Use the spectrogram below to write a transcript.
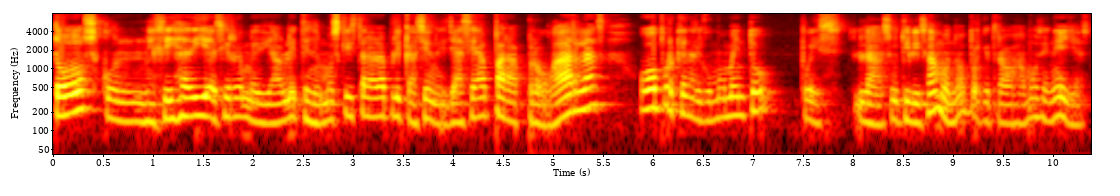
Todos con el día a día es irremediable, tenemos que instalar aplicaciones, ya sea para probarlas o porque en algún momento pues las utilizamos, ¿no? Porque trabajamos en ellas.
